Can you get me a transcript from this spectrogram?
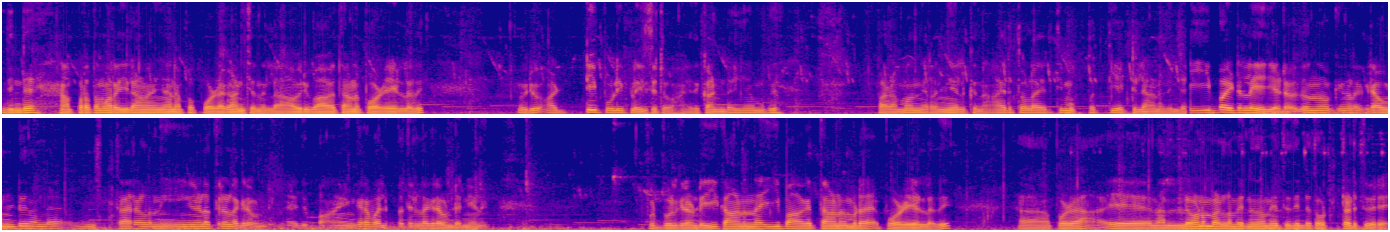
ഇതിന്റെ അപ്പുറത്തെ മറയിലാണ് ഞാനപ്പോൾ പുഴ കാണിച്ചു തന്നില്ല ആ ഒരു ഭാഗത്താണ് പുഴയുള്ളത്. ഒരു അടിപൊളി പ്ലേസ് കേട്ടോ ഇത് കണ്ടു കഴിഞ്ഞാൽ നമുക്ക് പഴമ നിറഞ്ഞു നിൽക്കുന്ന ആയിരത്തി തൊള്ളായിരത്തി മുപ്പത്തി എട്ടിലാണ് ഇതിന്റെ ഡീപ്പായിട്ടുള്ള ഏരിയ കേട്ടോ ഇതൊന്ന് നോക്കി നിങ്ങൾ ഗ്രൗണ്ട് നല്ല വിസ്താരമുള്ള നീളത്തിലുള്ള ഗ്രൗണ്ട് അതായത് ഭയങ്കര വലുപ്പത്തിലുള്ള ഗ്രൗണ്ട് തന്നെയാണ്. ഫുട്ബോൾ ഗ്രൗണ്ട് ഈ കാണുന്ന ഈ ഭാഗത്താണ് നമ്മുടെ പുഴയുള്ളത്. പുഴ നല്ലോണം വെള്ളം വരുന്ന സമയത്ത് ഇതിന്റെ തൊട്ടടുത്ത് വരെ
